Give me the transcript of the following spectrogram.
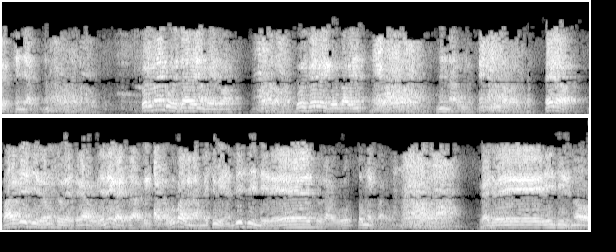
လို့ထင်ရတယ်နော်ကိုယ်တွင်ကိုယ်စားရင်ပဲသွားကိုယ်စိတ်ကိုယ်တော့ရင် နင့်နာဘူးလားနင့်နာပါဘူးအဲ့တော့ဘာပြည့်ရှိကြုံဆိုတဲ့စကားကိုယနေ့ကစပြီးဆိုတာဝိပဿနာမရှိရင်ပြည့်ရှိနေတယ်ဆိုတာကိုသုံးလိုက်ပါတော့ကြွယ်ရေးကြည့်နော်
